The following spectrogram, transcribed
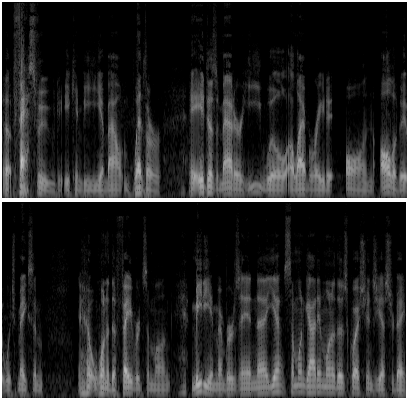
uh, fast food, it can be about weather. It doesn't matter. He will elaborate on all of it, which makes him one of the favorites among media members. And uh, yeah, someone got in one of those questions yesterday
